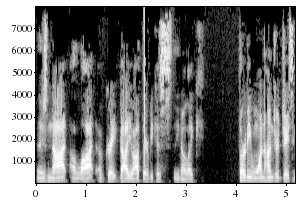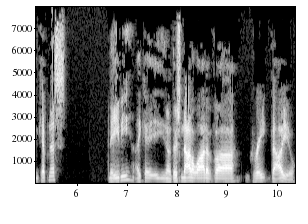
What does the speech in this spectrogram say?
there's not a lot of great value out there because, you know, like 3,100 Jason Kipnis, maybe, like, uh, you know, there's not a lot of, uh, great value.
